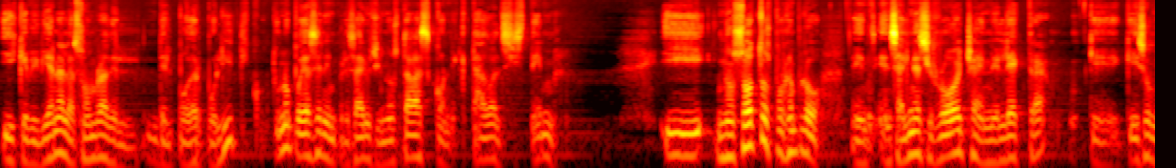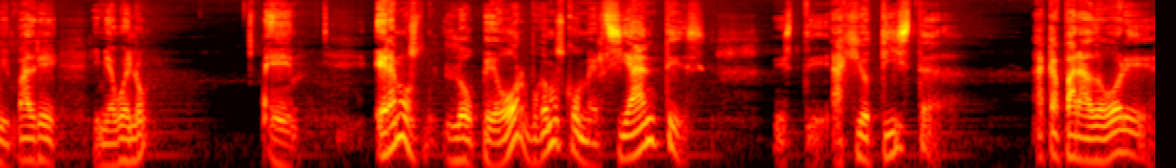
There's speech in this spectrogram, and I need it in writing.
y que vivían a la sombra del, del poder político. Tú no podías ser empresario si no estabas conectado al sistema. Y nosotros, por ejemplo, en, Salinas y Rocha, en Electra, que, que, hizo mi padre y mi abuelo, eh, éramos lo peor, éramos comerciantes, este, agiotistas, acaparadores,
